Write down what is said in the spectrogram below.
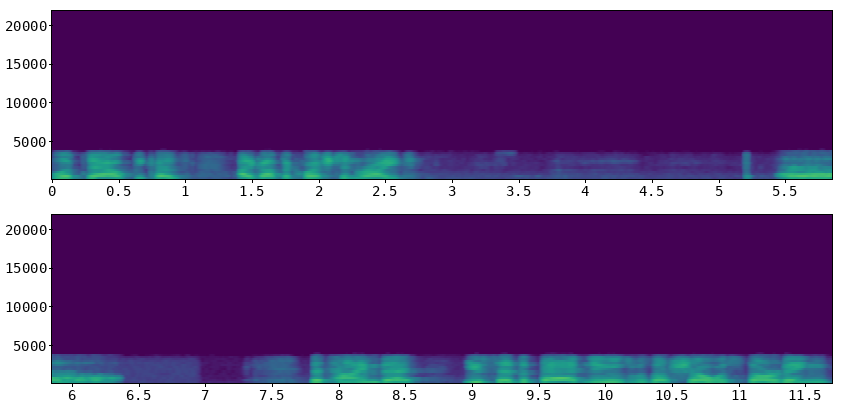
flipped out because I got the question right. Uh, The time that you said the bad news was our show was starting.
